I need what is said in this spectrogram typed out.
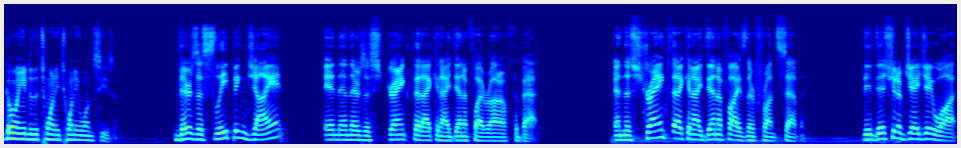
going into the 2021 season? There's a sleeping giant, and then there's a strength that I can identify right off the bat. And the strength I can identify is their front seven. The addition of J.J. Watt.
